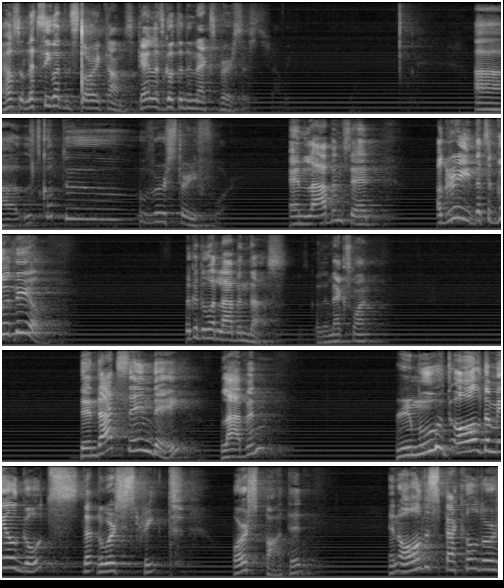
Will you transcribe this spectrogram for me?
I hope so. Let's see what the story comes. Okay, let's go to the next verses. Uh, let's go to verse 34. And Laban said, Agreed, that's a good deal. Look at what Laban does. Let's go to the next one. Then that same day, Laban removed all the male goats that were streaked or spotted, and all the speckled or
